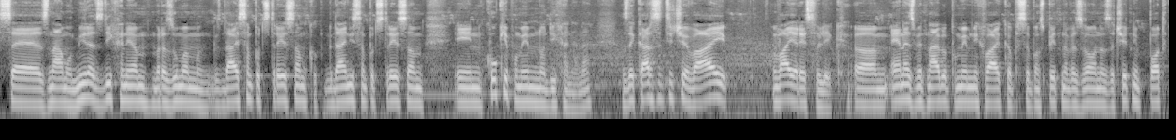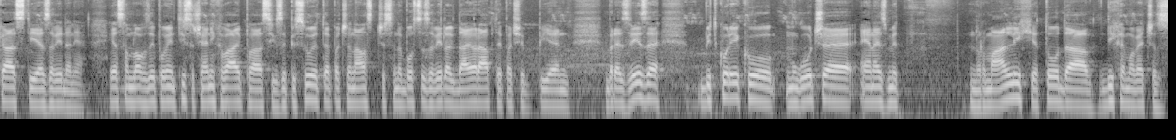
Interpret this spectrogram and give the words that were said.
se znam umirati z dihanjem, razumem, kdaj sem pod stresom, kdaj nisem pod stresom in koliko je pomembno dihanje. Ne? Zdaj, kar se tiče vaj. Vaj je res velik. Um, ena izmed najbolj pomembnih vaj, ki se bom spet navezal na začetni podcast, je zavedanje. Jaz sem lahko zdaj povem tisoč enih vaj, pa si jih zapisujete, pa če, nas, če se ne boste zavedali, kdaj jo rabite, pa če bi en brez veze. Bi tako rekel, mogoče ena izmed normalnih je to, da dihamo več čez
